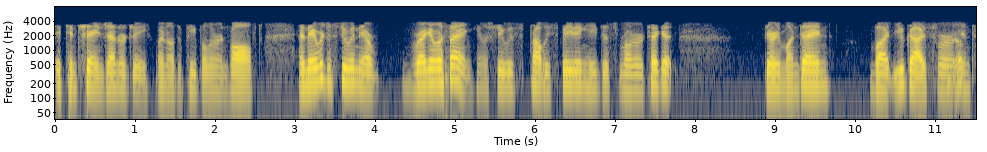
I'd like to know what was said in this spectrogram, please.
it can change energy when other people are involved. And they were just doing their regular thing. You know, she was probably speeding, he just wrote her a ticket. Very mundane, but you guys were Yep. into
